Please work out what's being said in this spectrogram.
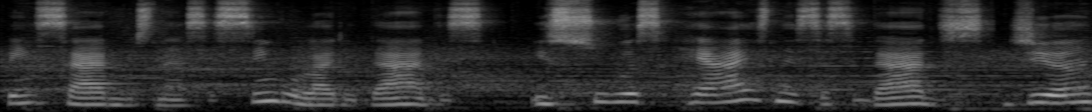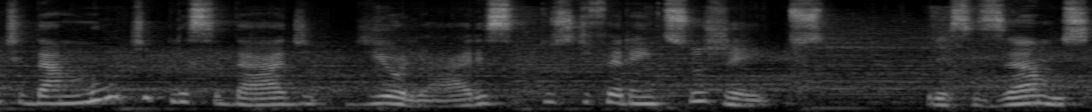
pensarmos nessas singularidades e suas reais necessidades diante da multiplicidade de olhares dos diferentes sujeitos. Precisamos,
